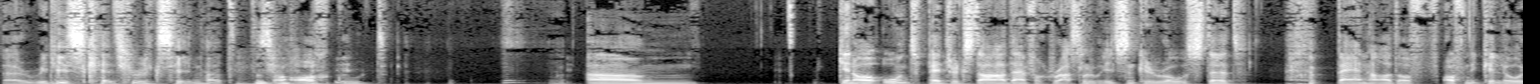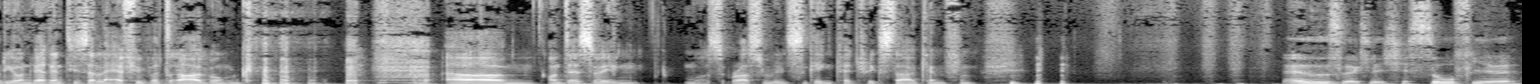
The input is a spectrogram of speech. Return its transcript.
äh, Release Schedule gesehen hat. Das war auch gut. ähm, Genau, und Patrick Starr hat einfach Russell Wilson geroastet. Beinhard auf, auf Nickelodeon während dieser Live-Übertragung. ähm, und deswegen muss Russell Wilson gegen Patrick Starr kämpfen. Es ist wirklich so viel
